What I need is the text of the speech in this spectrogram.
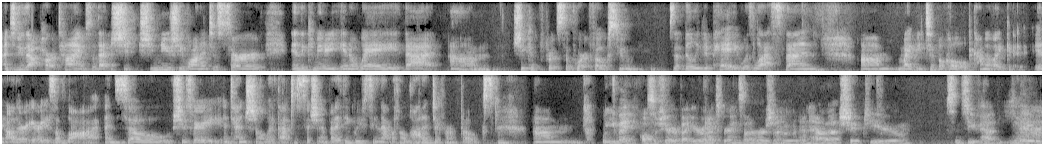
and to do that part-time so that she, she knew she wanted to serve in the community in a way that um, she could support folks whose ability to pay was less than um, might be typical kind of like in other areas of law. And so she was very intentional with that decision. But i think we've seen that with a lot of different folks. Um, Well, you might also share about your own experience on immersion and how that shaped you, since you've had Yeah,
